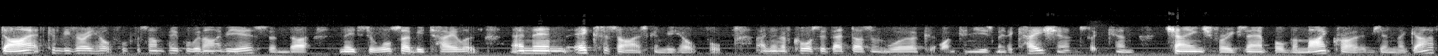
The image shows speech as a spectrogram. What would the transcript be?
Diet can be very helpful for some people with IBS and uh, needs to also be tailored. And then exercise can be helpful. And then, of course, if that doesn't work, one can use medications that can change, for example, the microbes in the gut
